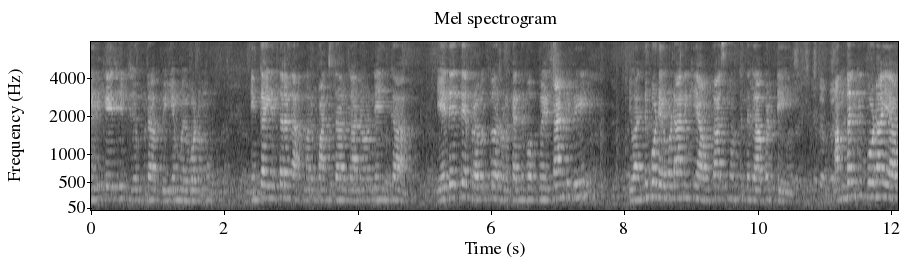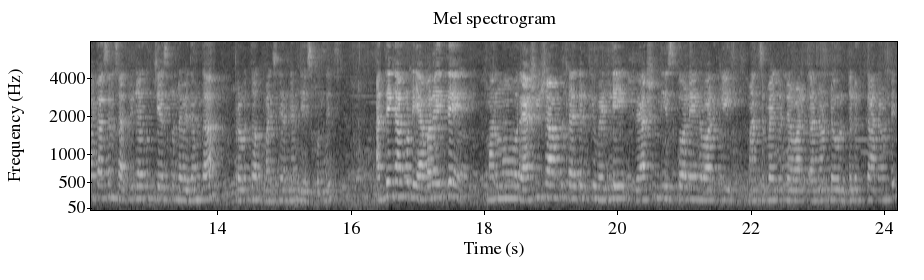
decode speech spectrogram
ఐదు కేజీలు చొప్పున బియ్యం ఇవ్వడము. ఇంకా ఇతరగా మన పంచదార కానివ్వండి ఇంకా ఏదైతే ప్రభుత్వ కందిపప్పు ఇట్లాంటివి ఇవన్నీ కూడా ఇవ్వడానికి అవకాశం ఉంటుంది కాబట్టి అందరికీ కూడా ఈ అవకాశం సద్వినియోగం చేసుకున్న విధంగా ప్రభుత్వం మంచి నిర్ణయం తీసుకుంది. అంతేకాకుండా ఎవరైతే మనము రేషన్ షాపుల దగ్గరికి వెళ్ళి రేషన్ తీసుకోలేని వాళ్ళకి మంచం మీద ఉండే వాళ్ళకి కానివ్వండి వృద్ధులకు కానివ్వండి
